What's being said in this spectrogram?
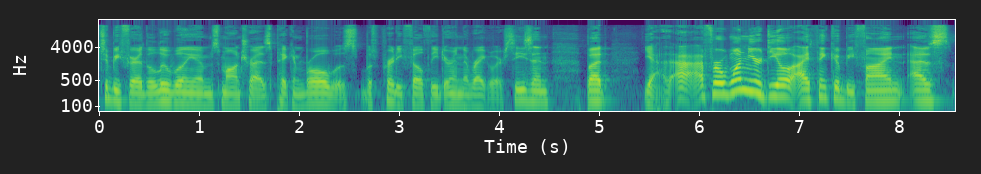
to be fair, the Lou Williams Montrez pick and roll was was pretty filthy during the regular season. But yeah, uh, for a one year deal, I think it'd be fine. As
